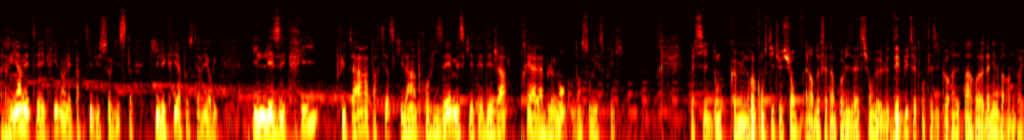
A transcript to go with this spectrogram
rien n'était écrit dans les parties du soliste qu'il écrit a posteriori. Il les écrit plus tard à partir de ce qu'il a improvisé mais ce qui était déjà préalablement dans son esprit. Voici donc comme une reconstitution alors de cette improvisation, le, début de cette fantaisie chorale par euh, Daniel Barenboim.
